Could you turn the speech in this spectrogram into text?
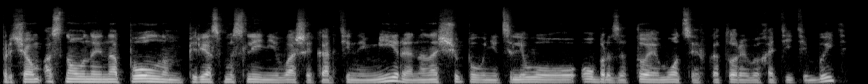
причем основанные на полном переосмыслении вашей картины мира, на нащупывании целевого образа той эмоции, в которой вы хотите быть,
